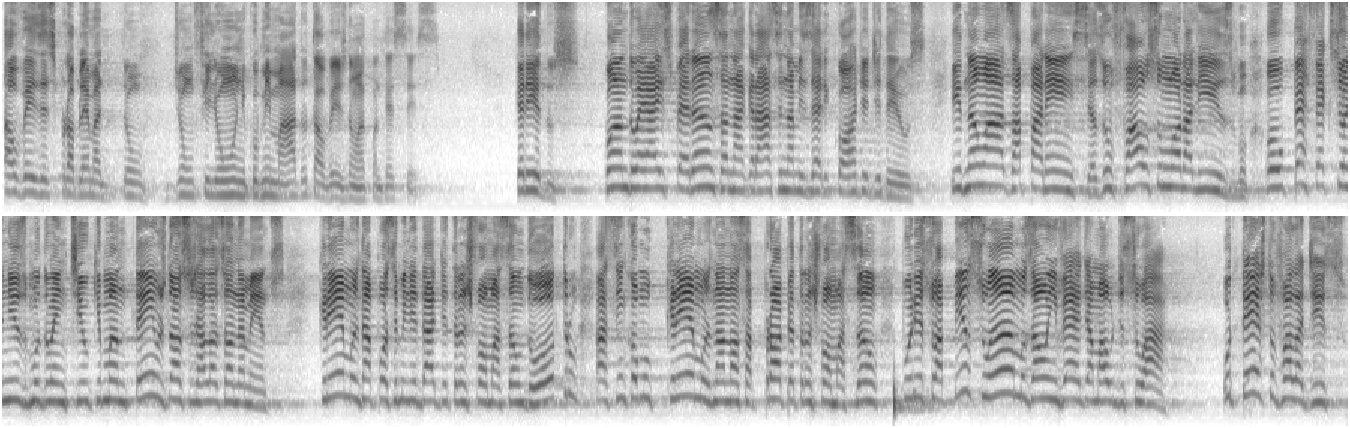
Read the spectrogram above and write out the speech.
talvez esse problema de um filho único mimado talvez não acontecesse. Queridos, quando é a esperança na graça e na misericórdia de Deus, e não as aparências, o falso moralismo ou o perfeccionismo doentio que mantém os nossos relacionamentos, cremos na possibilidade de transformação do outro, assim como cremos na nossa própria transformação, por isso abençoamos ao invés de amaldiçoar. O texto fala disso.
